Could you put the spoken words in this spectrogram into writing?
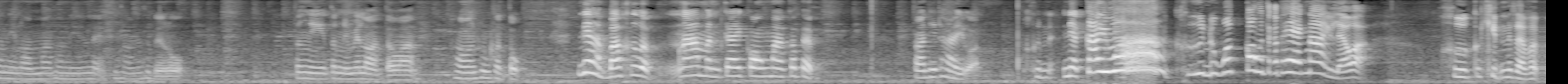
ตอนนี้ร้อนมากตอนนี้นั่นแหละที่ร้อนที่สุดในโลก ตรงนี้ตรงนี้ไม่ร้อนแต่ว่าเพราะมันเพิ่งฝนตก เนี่ยบ้าคือแบบหน้ามันใกล้กล้องมากก็แบบ ตอนที่ถ่ายอยู่อะคือเนี่ยใกล้มากคือนึกว่ากล้องจะกระแทกหน้าอยู่แล้วอะคือก็คิดในใจแบบ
